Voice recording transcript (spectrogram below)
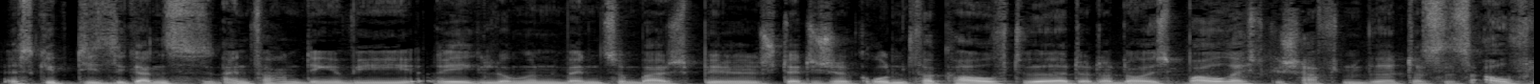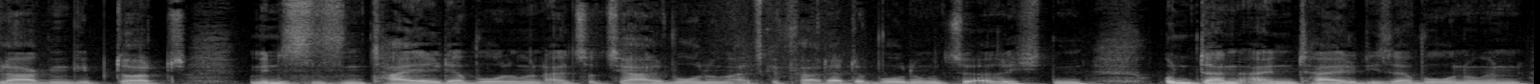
Es gibt diese ganz einfachen Dinge wie Regelungen, wenn zum Beispiel städtischer Grund verkauft wird oder neues Baurecht geschaffen wird, dass es Auflagen gibt, dort mindestens einen Teil der Wohnungen als Sozialwohnungen, als geförderte Wohnungen zu errichten und dann einen Teil dieser Wohnungen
